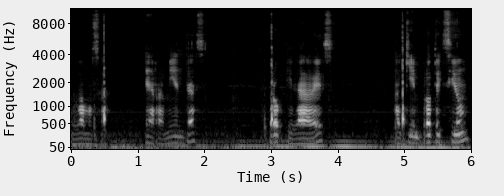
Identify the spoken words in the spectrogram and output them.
nos vamos a herramientas propiedades. Aquí en protección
